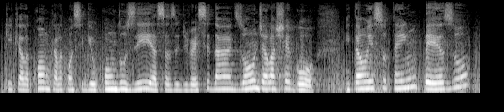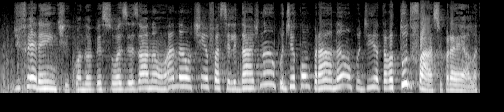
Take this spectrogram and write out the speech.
o que que ela, como que ela conseguiu conduzir essas adversidades, onde ela chegou. Então, isso tem um peso diferente quando a pessoa às vezes, ah, não, ah, não, tinha facilidade, não, podia comprar, não, podia, estava tudo fácil para ela.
